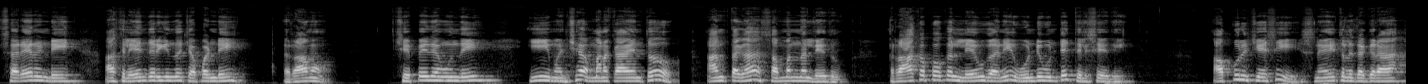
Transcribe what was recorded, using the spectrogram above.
సరేనండి. అసలు ఏం జరిగిందో చెప్పండి. రామం చెప్పేదేముంది? ఈ మధ్య మనకాయంతో అంతగా సంబంధం లేదు. రాకపోకలు లేవు కానీ ఉండి ఉంటే తెలిసేది. అప్పులు చేసి స్నేహితుల దగ్గర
